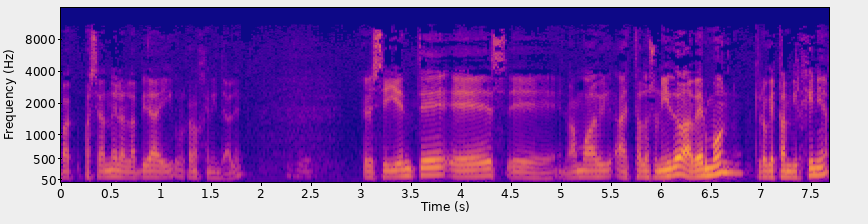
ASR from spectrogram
va paseando en las lápidas ahí, órganos genitales. El siguiente es, eh, vamos a, Estados Unidos, a Vermont, creo que está en Virginia,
